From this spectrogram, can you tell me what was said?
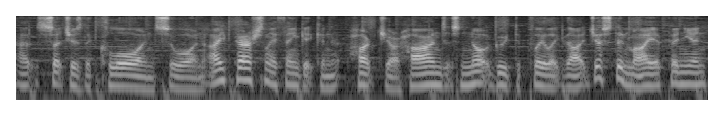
uh, such as the claw and so on. I personally think it can hurt your hands. It's not good to play like that, just in my opinion.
